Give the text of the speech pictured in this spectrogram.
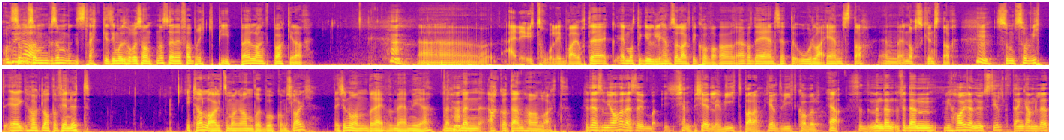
Som, ja. som, som strekker seg mot horisonten, og så er det en fabrikkpipe langt baki der. Huh. Eh, nei, Det er utrolig bra gjort. Jeg måtte google hvem som lagde coveret der. og Det er en som heter Ola Enstad, en norsk kunstner. Hmm. Som så vidt jeg har klart å finne ut, ikke har lagd så mange andre bokomslag. Det er ikke noe han drev med mye, men, men akkurat den har han lagd. For det som jeg har lest, er kjempekjedelig. Hvit, bare. Helt hvit cover. Ja. Så, men den, for den, vi har jo den utstilt, den gamle,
